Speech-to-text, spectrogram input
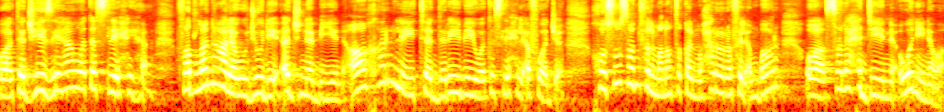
وتجهيزها وتسليحها. فضلا على وجود أجنبي آخر لتدريب وتسليح الأفواج خصوصا في المناطق المحررة في الأنبار وصلاح الدين ونينوى.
